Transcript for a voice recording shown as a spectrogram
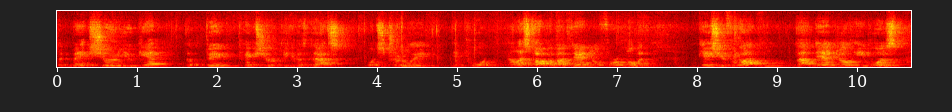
but make sure you get the big picture because that's what's truly important. Now let's talk about Daniel for a moment. In case you've forgotten about Daniel, he was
